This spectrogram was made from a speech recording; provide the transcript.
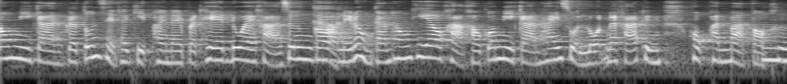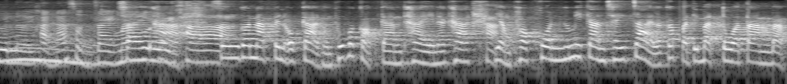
ต้องมีการกระตุ้นเศรษฐกิจภายในประเทศด้วยค่ะ ซึ่งก็ค่ะในเรื่องของการท่องเที่ยวค่ะเขาก็มีการให้ส่วนลดนะคะถึง 6,000 บาทต่อคืนเลยค่ะน่าสนใจมากเลยใช่ค่ะ ซึ่งก็นับเป็นโอกาสของผู้ประกอบการไทยนะคะค่ะอย่างพอคนก็มีการใช้จ่ายแล้วก็ปฏิบัติตัวตามแบบ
